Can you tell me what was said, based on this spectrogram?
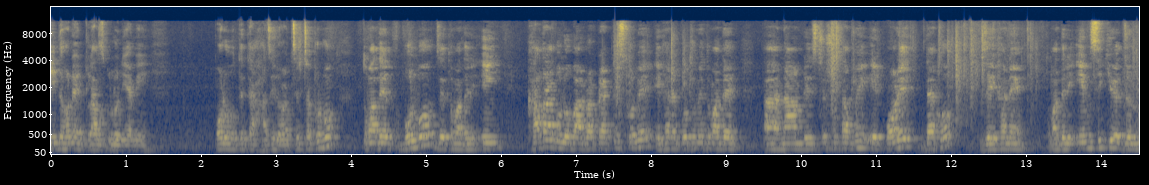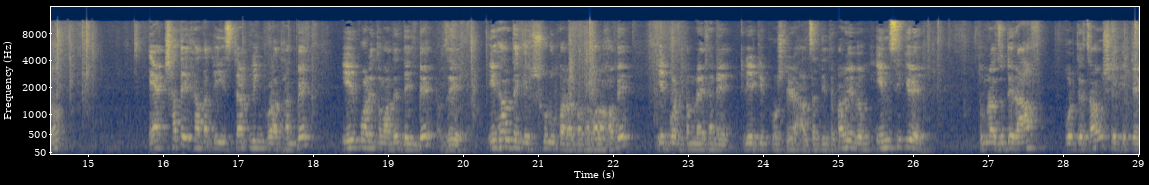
এই ধরনের ক্লাসগুলো নিয়ে আমি পরবর্তীতে হাজির হওয়ার চেষ্টা করব। তোমাদের বলব যে তোমাদের এই খাতাগুলো বারবার প্র্যাকটিস করবে। এখানে প্রথমে তোমাদের নাম রেজিস্ট্রেশন থাকবে। এরপরে দেখো যে এখানে তোমাদের এমসিকিউ এর জন্য একসাথে খাতাটি স্ট্যাপলিং করা থাকবে। এরপরে তোমাদের দেখবে যে এখান থেকে শুরু করার কথা বলা হবে। এরপরে তোমরা এখানে ক্রিয়েটিভ প্রশ্নের আনসার দিতে পারো এবং এমসিকিউ এর তোমরা যদি রাফ করতে চাও সেই ক্ষেত্রে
